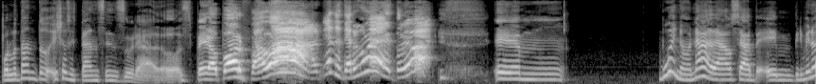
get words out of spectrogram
Por lo tanto, ellos están censurados. Pero por favor, ¿qué es este argumento? Eh, bueno, nada, o sea, em, primero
